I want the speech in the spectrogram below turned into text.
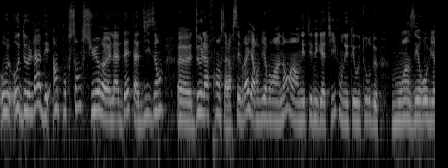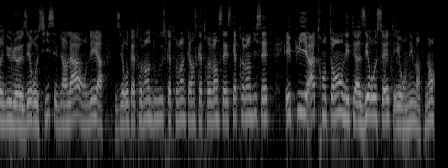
au-delà des 1% sur euh, la dette à 10 ans euh, de la France. Alors c'est vrai, il y a environ un an, hein, on était négatif, on était autour de moins 0,06. Et bien là, on est à 0,92, 95, 96, 97. Et puis à 30 ans, on était à 0,7 et on est maintenant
